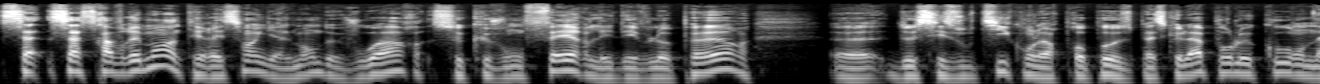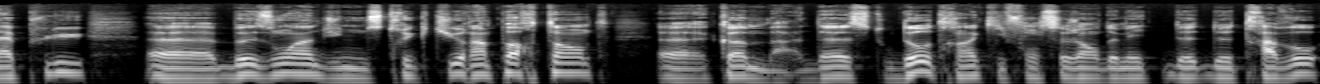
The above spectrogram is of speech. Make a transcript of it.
Ça, sera vraiment intéressant également de voir ce que vont faire les développeurs euh, de ces outils qu'on leur propose. Parce que là, pour le coup, on n'a plus euh, besoin d'une structure importante euh, comme bah, Dust ou d'autres hein, qui font ce genre de, de, travaux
